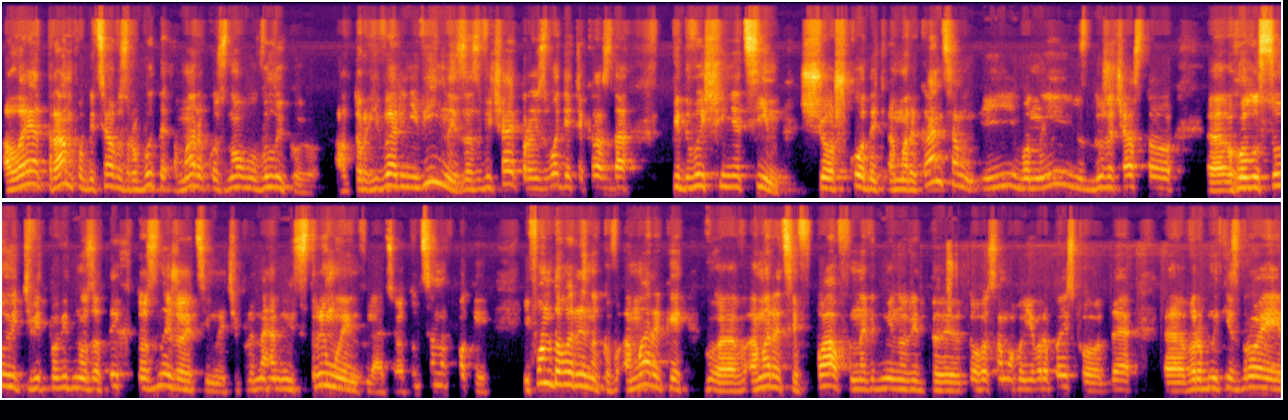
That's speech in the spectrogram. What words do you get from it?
Але Трамп обіцяв зробити Америку знову великою. А торгівельні війни зазвичай производять якраз до підвищення цін, що шкодить американцям, і вони дуже часто е, голосують відповідно за тих, хто знижує ціни чи принаймні стримує інфляцію. А тут це навпаки. І фондовий ринок в Америки в е, Америці впав на відміну від е, того самого європейського, де виробники зброї,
